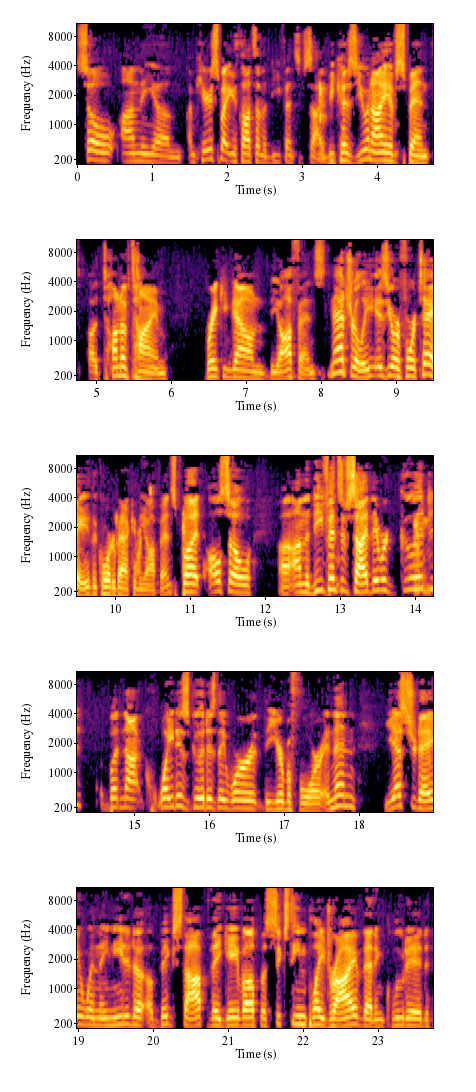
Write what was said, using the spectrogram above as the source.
So on the, um, I'm curious about your thoughts on the defensive side because you and I have spent a ton of time breaking down the offense. Naturally, is your forte the quarterback in the offense, but also uh, on the defensive side, they were good, but not quite as good as they were the year before. And then yesterday, when they needed a, a big stop, they gave up a 16 play drive that included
